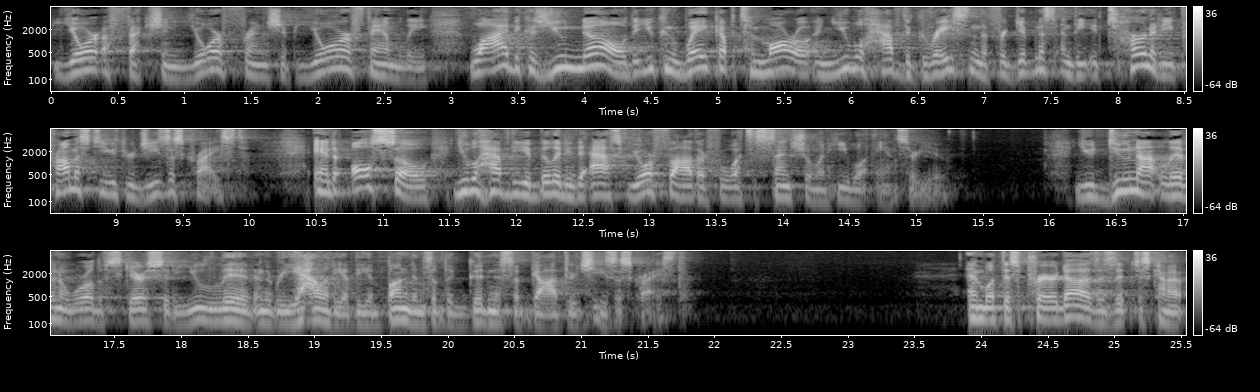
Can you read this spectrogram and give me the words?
your affection, your friendship, your family. Why? Because you know that you can wake up tomorrow and you will have the grace and the forgiveness and the eternity promised to you through Jesus Christ. And also, you will have the ability to ask your Father for what's essential and He will answer you. You do not live in a world of scarcity. You live in the reality of the abundance of the goodness of God through Jesus Christ. And what this prayer does is it just kind of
